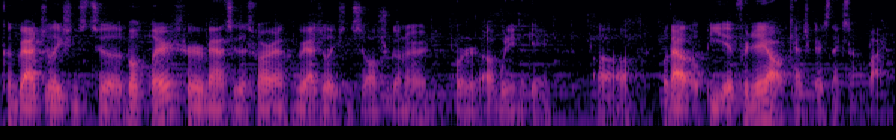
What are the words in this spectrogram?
congratulations to both players for advancing this far, and congratulations to Ultra Gunner for uh, winning the game. Uh, well, that'll be it for today. I'll catch you guys next time. Bye.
